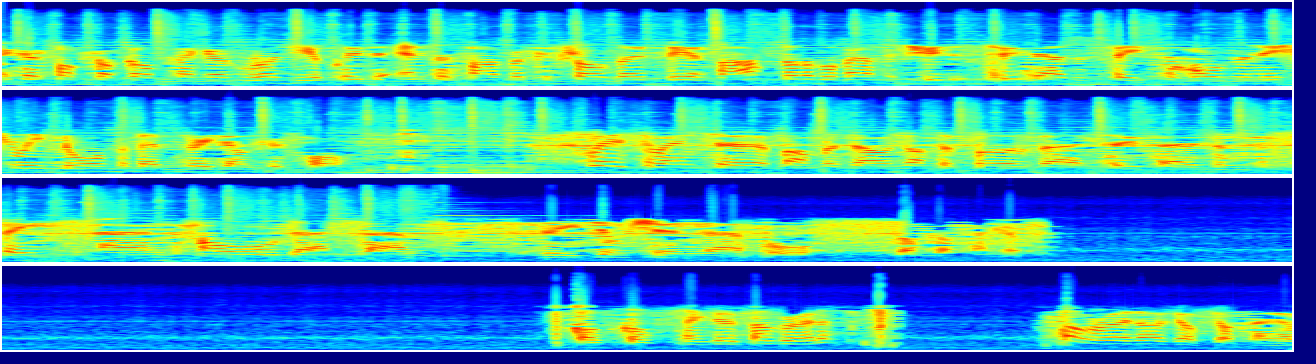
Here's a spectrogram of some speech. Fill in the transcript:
Echo Foxtrot Golf Tango, roger, you're cleared to enter Farnborough Control Zone VFR, not above altitude at 2,000 feet, to hold initially north of M3 Junction 4. Clear to enter Farnborough zone not above uh, 2,000 feet and hold at um, the junction uh, 4. Golf Golf Tango. Golf Golf Tango, Farnborough radar. Farnborough radar, Golf Golf Tango,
